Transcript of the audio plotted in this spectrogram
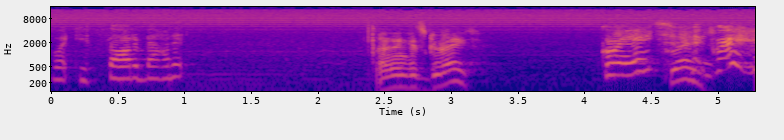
what you thought about it. I think it's great. Great. Great. Great.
